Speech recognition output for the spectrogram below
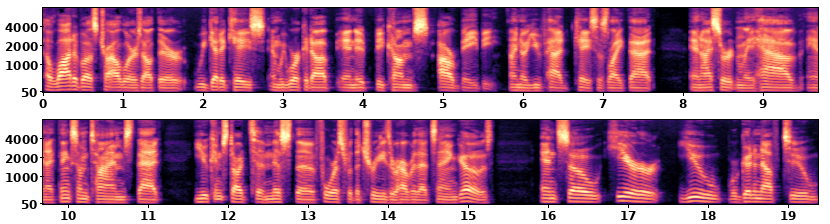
a lot of us trial lawyers out there, we get a case and we work it up and it becomes our baby. I know you've had cases like that, and I certainly have. And I think sometimes that you can start to miss the forest for the trees, or however that saying goes. And so here, you were good enough to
